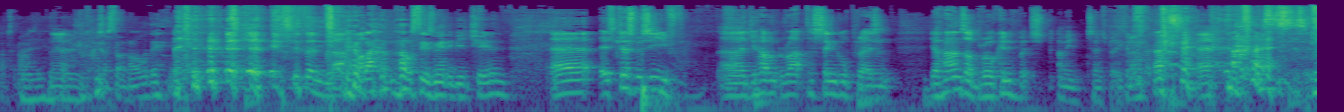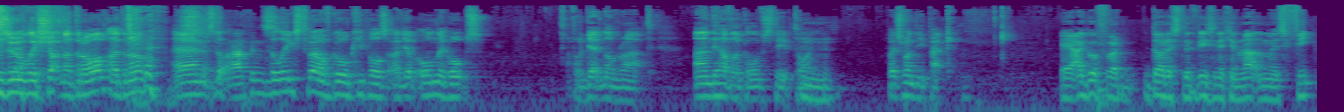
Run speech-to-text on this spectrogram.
I don't know. Yeah. He just on holiday. He's just in that. Whilst he was meant to be training. Uh, it's Christmas Eve, and you haven't wrapped a single present. Your hands are broken, which I mean sounds pretty grim. uh, presumably shut in a drawer. I don't know. Um, That's what happens. the league's twelve goalkeepers are your only hopes for getting them wrapped, and they have their gloves taped on. Which one do you pick? Yeah, I go for Doris the reason he can wrap them with his feet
